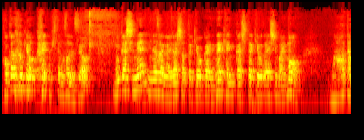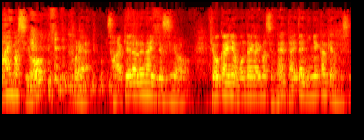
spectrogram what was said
他の教会の人もそうですよ。昔ね皆さんがいらっしゃった教会でね喧嘩した兄弟姉妹もまた会いますよ。これ避けられないんですよ。教会には問題がありますよね。大体人間関係なんです。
